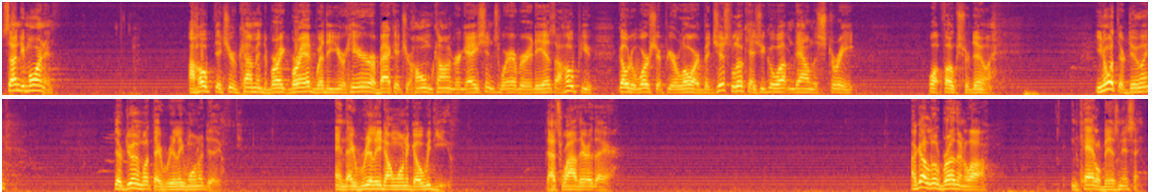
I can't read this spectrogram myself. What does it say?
Sunday morning, I hope that you're coming to break bread, whether you're here or back at your home congregations, wherever it is. I hope you go to worship your Lord. But just look as you go up and down the street what folks are doing. You know what they're doing? They're doing what they really want to do. And they really don't want to go with you. That's why they're there. I got a little brother in law in cattle business, and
